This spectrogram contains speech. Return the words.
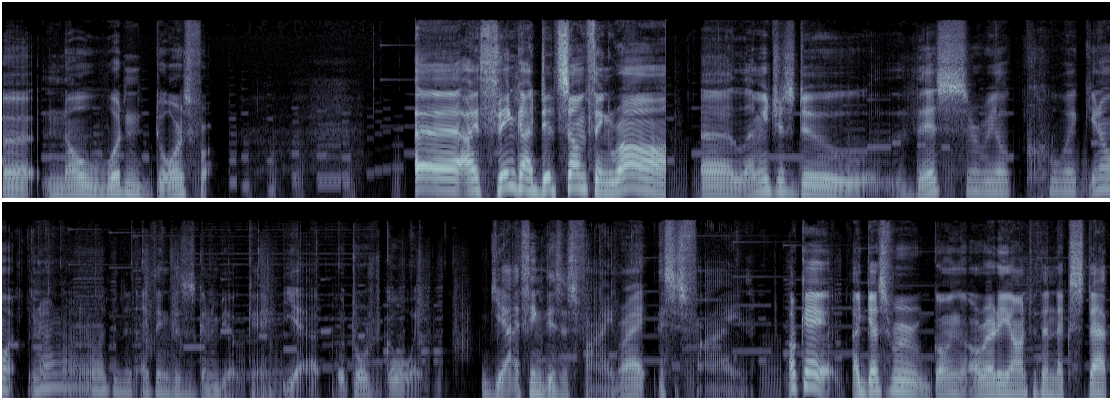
uh, no wooden doors for... Uh, I think I did something wrong. Uh, let me just do this real quick. You know what? No, I think this is gonna be okay. Yeah, torch, go away. Yeah, I think this is fine, right? This is fine. Okay, I guess we're going already on to the next step.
